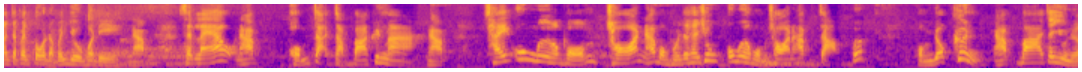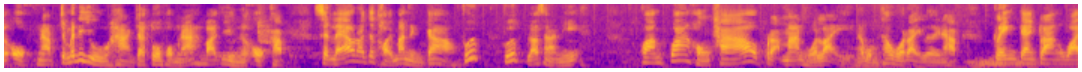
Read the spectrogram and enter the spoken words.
มันจะเป็นตัว W พอดีนะครับเสร็จแล้วนะครับผมจะจับบาร์ขึ้นมานะครับใช้อุ้งมือของผมช้อนนะครับผมผมจะใช้ช่วงอุ้งมือของผมช้อนนะครับจับปุ๊บผมยกขึ้นนะครับบาร์จะอยู่เหนืออกนะครับจะไม่ได้อยู่ห่างจากตัวผมนะ บาร์จะอยู่เหนืออกครับเสร็จแล้วเราจะถอยมา1นึ่งก้าวฟึบฟึบลักษณะนี้ ความกว้างของเท้าประมาณหัวไหล่นะผมเท่าหัวไหล่เลยนะครับเกรงแกนกลางไว้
